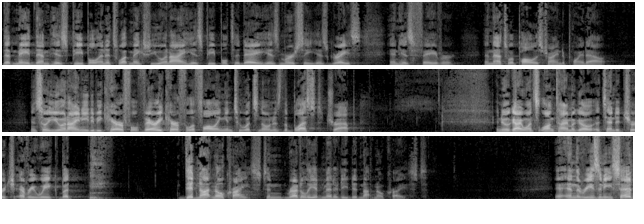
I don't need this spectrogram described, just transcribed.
that made them his people. And it's what makes you and I his people today his mercy, his grace, and his favor. And that's what Paul is trying to point out. And so you and I need to be careful, very careful of falling into what's known as the blessed trap. I knew a guy once, a long time ago, attended church every week, but did not know Christ and readily admitted he did not know Christ. And the reason he said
